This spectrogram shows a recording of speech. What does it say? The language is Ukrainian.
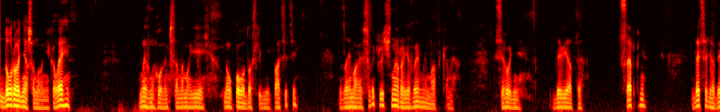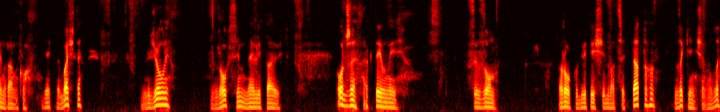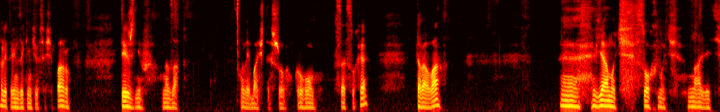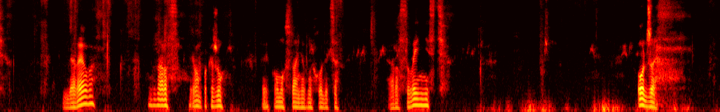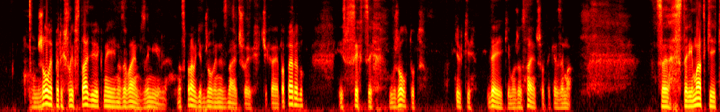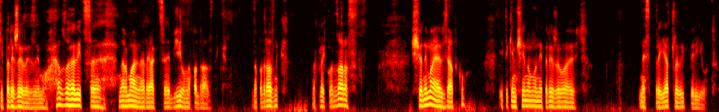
Доброго дня, шановні колеги. Ми знаходимося на моїй науково-дослідній пасіці. Займаюся виключно роєвими матками. Сьогодні 9 серпня, 10 годин ранку. Як ви бачите, бджоли зовсім не літають. Отже, активний сезон року 2025 закінчено. Взагалі-то він закінчився ще пару тижнів назад. Ви бачите, що кругом все сухе, трава, е, в'януть, сохнуть навіть дерева. Зараз я вам покажу, в якому стані знаходиться рослинність. Отже, Бджоли перейшли в стадію, як ми її називаємо, зимівля. Насправді бджоли не знають, що їх чекає попереду. Із всіх цих бджол тут тільки деякі, може, знають, що таке зима. Це старі матки, які пережили зиму. А взагалі це нормальна реакція бджіл на подразник. На подразник, наприклад, зараз ще немає взятку, і таким чином вони переживають несприятливий період.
